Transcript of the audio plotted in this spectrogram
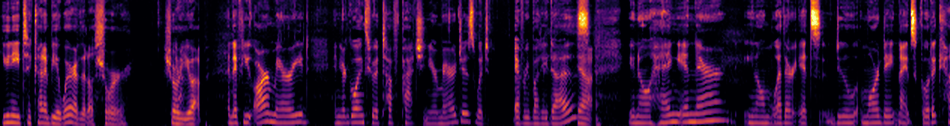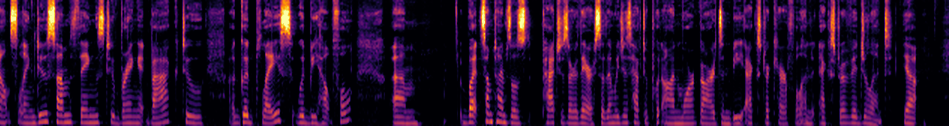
you need to kind of be aware of that'll shore shore Yeah. you up? And if you are married and you're going through a tough patch in your marriages, which everybody does, Yeah. you know, hang in there. You know, whether it's do more date nights, go to counseling, do some things to bring it back to a good place would be helpful. Um, but sometimes those patches are there. So then we just have to put on more guards and be extra careful and extra vigilant. Yeah.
